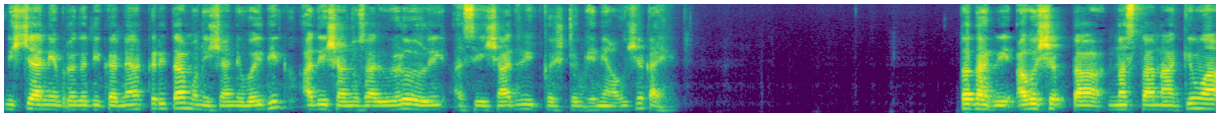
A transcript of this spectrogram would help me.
निश्चयाने प्रगती करण्याकरिता मनुष्याने वैदिक आदेशानुसार वेळोवेळी असे शारीरिक कष्ट घेणे आवश्यक आहे. तथापि आवश्यकता नसताना किंवा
